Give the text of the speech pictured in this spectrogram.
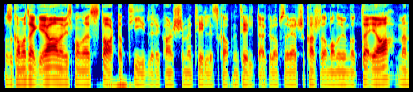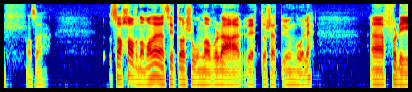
Og så kan man tenke ja, men hvis man hadde starta tidligere kanskje med tillitsskapende tiltak, eller observert, så kanskje hadde man unngått det. Ja, men altså Så havna man i den situasjonen da hvor det er rett og slett uunngåelig. Eh, fordi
